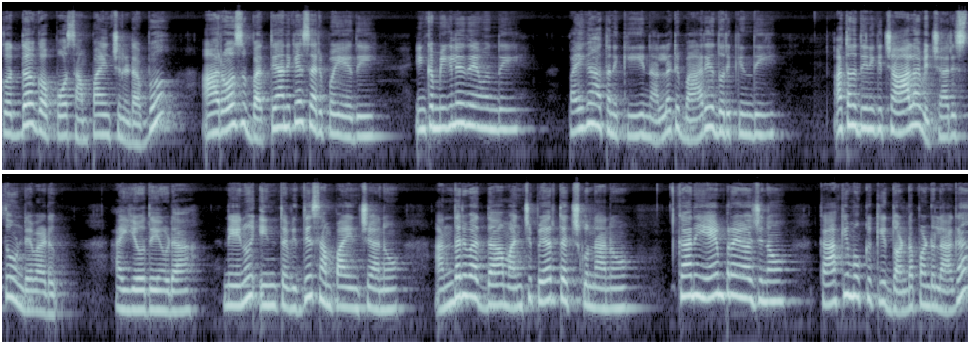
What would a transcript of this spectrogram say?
కొద్దో గొప్ప సంపాదించిన డబ్బు ఆ రోజు భత్యానికే సరిపోయేది. ఇంక మిగిలేదేముంది? పైగా అతనికి నల్లటి భార్య దొరికింది. అతను దీనికి చాలా విచారిస్తూ ఉండేవాడు. అయ్యో దేవుడా నేను ఇంత విద్య సంపాదించాను. అందరి వద్ద మంచి పేరు తెచ్చుకున్నాను. కానీ ఏం ప్రయోజనం? కాకి ముక్కుకి దొండపండులాగా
